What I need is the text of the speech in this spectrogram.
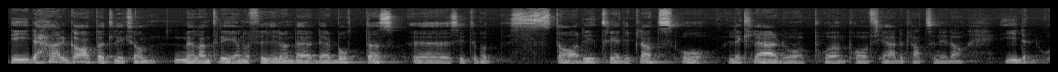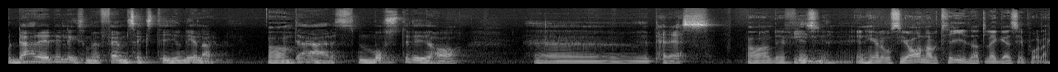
Det är i det här gapet liksom, mellan trean och fyran där, där Bottas eh, sitter på stadig tredje plats och Leclerc då på, på fjärde platsen idag. I, och där är det liksom en 5-6 tiondelar. Ja. Där måste vi ju ha eh, Perez. Ja, det finns in. en hel ocean av tid att lägga sig på där.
